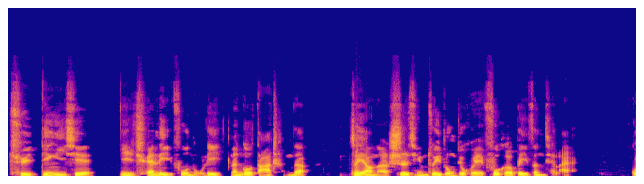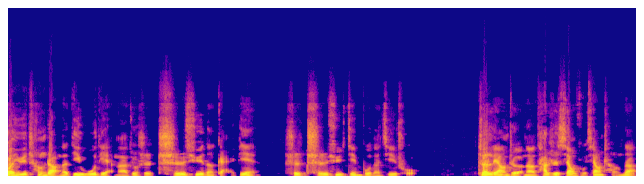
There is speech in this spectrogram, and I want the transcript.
去定一些你全力以赴努力能够达成的，这样呢，事情最终就会复合倍增起来。关于成长的第五点呢，就是持续的改变是持续进步的基础，这两者呢，它是相辅相成的。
